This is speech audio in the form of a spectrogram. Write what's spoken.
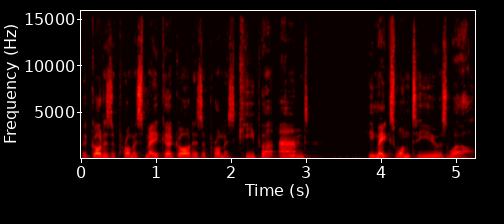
that God is a promise maker, God is a promise keeper, and he makes one to you as well.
